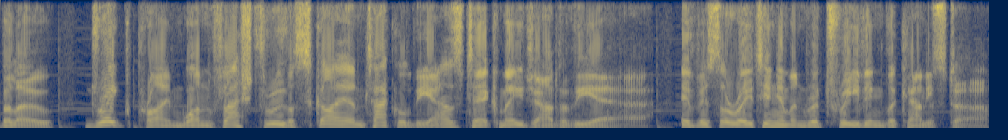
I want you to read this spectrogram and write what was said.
Below, Drake Prime 1 flashed through the sky and tackled the Aztec mage out of the air, eviscerating him and retrieving the canister.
